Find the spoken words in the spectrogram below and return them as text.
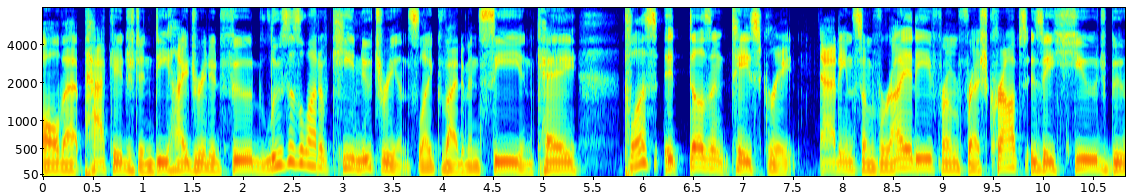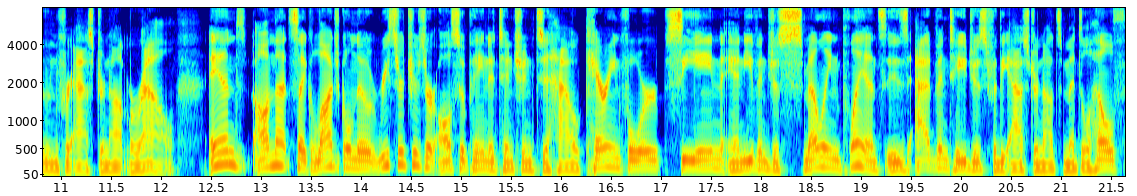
All that packaged and dehydrated food loses a lot of key nutrients like vitamin C and K. Plus, it doesn't taste great. Adding some variety from fresh crops is a huge boon for astronaut morale. And on that psychological note, researchers are also paying attention to how caring for, seeing, and even just smelling plants is advantageous for the astronaut's mental health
